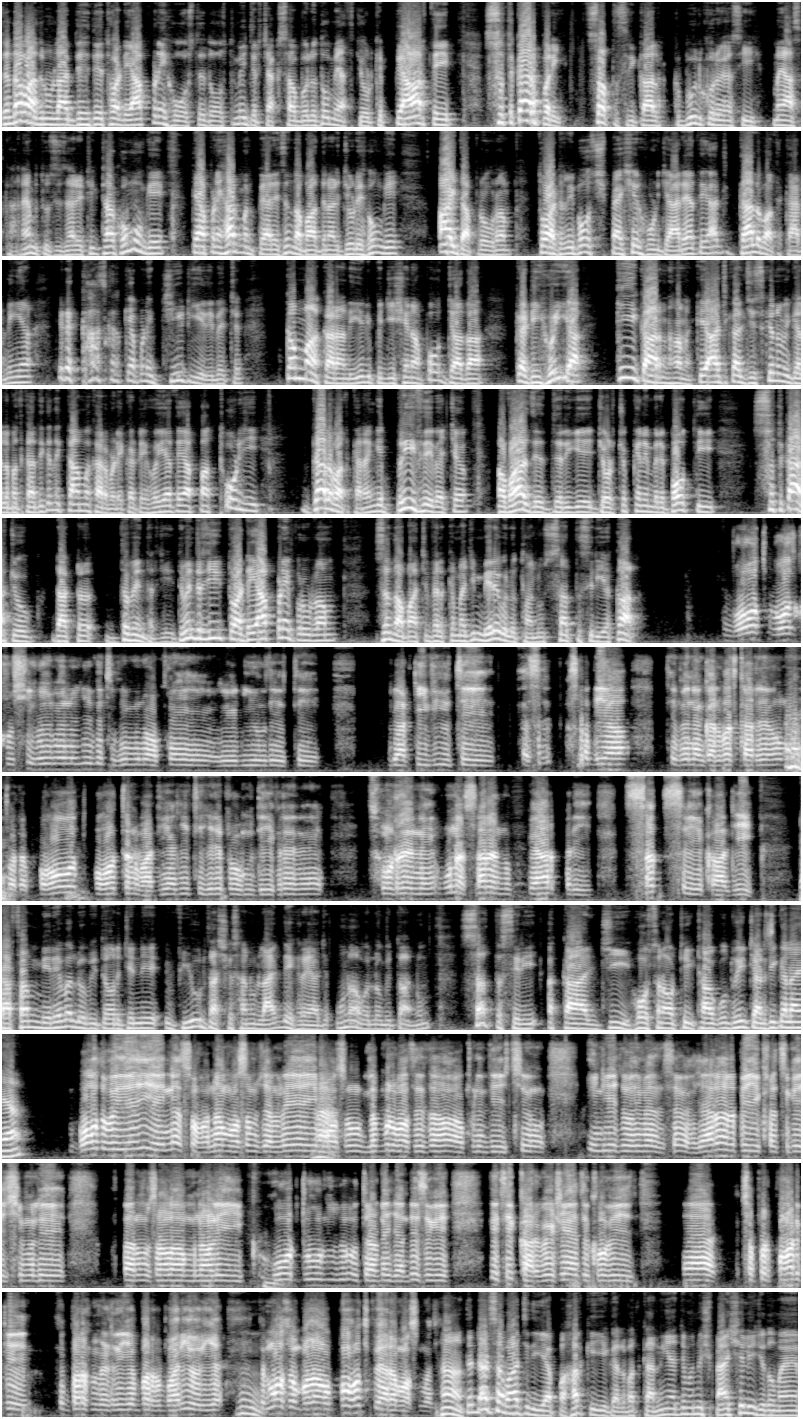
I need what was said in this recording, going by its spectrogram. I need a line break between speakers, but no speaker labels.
ਜ਼ਿੰਦਾਬਾਦ ਨੂੰ ਲਾਈਵ ਦੇਖਦੇ ਤੁਹਾਡੇ ਆਪਣੇ ਹੋਸਟ ਤੇ ਦੋਸਤ ਮੇਜਰ ਚੱਕ ਸਾਹਿਬ ਵੱਲੋਂ ਤੋਂ ਮੈਂ ਹੱਥ ਜੋੜ ਕੇ ਪਿਆਰ ਤੇ ਸਤਿਕਾਰ ਭਰੀ ਸਤਿ ਸ੍ਰੀ ਅਕਾਲ। ਕਬੂਲ ਕਰੋ ਅਸੀਂ, ਮੈਂ ਆਸ ਕਰ ਰਿਹਾ ਵੀ ਤੁਸੀਂ ਸਾਰੇ ਠੀਕ ਠਾਕ ਹੋਵੋਗੇ ਤੇ ਆਪਣੇ ਹਰ ਮਨ ਪਿਆਰੇ ਜ਼ਿੰਦਾਬਾਦ ਦੇ ਨਾਲ ਜੁੜੇ ਹੋਵੋਗੇ। ਅੱਜ ਦਾ ਪ੍ਰੋਗਰਾਮ ਤੁਹਾਡੇ ਲਈ ਬਹੁਤ ਸਪੈਸ਼ਲ ਹੋਣ ਜਾ ਰਿਹਾ ਤੇ ਅੱਜ ਗੱਲਬਾਤ ਕਰਨੀ ਆ, ਜਿਹੜੇ ਖਾਸ ਕਰਕੇ ਆਪਣੇ ਜੀਟੀਏ ਦੇ ਵਿੱਚ ਕੰਮਾਂਕਾਰਾਂ ਦੀ ਜਿਹੜੀ ਪੋਜੀਸ਼ਨ ਆ, ਬਹੁਤ ਜ਼ਿਆਦਾ ਘਟੀ ਹੋਈ ਆ। ਕੀ ਕਾਰਨ ਹਨ ਕਿ ਅੱਜ ਕੱਲ ਜਿਸ ਕਿਨੂੰ ਵੀ ਗੱਲਬਾਤ ਕਰਦੇ, ਕਹਿੰਦੇ ਕੰਮਕਾਰ ਬੜੇ ਘਟੇ ਹੋਏ ਆ ਤੇ ਆਪਾਂ ਥੋੜੀ ਜੀ ਗੱਲਬਾਤ ਕਰਾਂਗੇ। ਬਰੀਫ ਦੇ ਵਿੱਚ ਆਵਾਜ਼ ਦੇ ਜ਼ਰੀਏ ਜੁੜ ਚੁੱਕੇ ਨੇ ਮੇਰੇ ਬਹੁਤ ਹੀ ਸਤਿਕਾਰਯੋਗ ਡਾਕਟਰ ਦਵਿੰਦਰ ਜੀ। ਦਵਿੰਦਰ ਜੀ, ਤੁਹਾਡੇ ਆਪਣੇ ਪ੍ਰੋਗਰਾਮ ਜ਼ਿੰਦਾਬਾਦ ਚ ਵੈਲਕਮ ਹੈ ਜੀ। ਮੇਰੇ ਵੱਲੋਂ ਤੁਹਾਨੂੰ ਸਤਿ ਸ੍ਰੀ ਅਕਾਲ।
ਬਹੁਤ ਬਹੁਤ ਖੁਸ਼ੀ ਹੋਈ ਮੈਨੂੰ ਜੀ ਕਿ ਤੁਸੀਂ ਮੈਨੂੰ ਆਪਣੇ ਰੇਡੀਓ ਦੇ ਉੱਤੇ, ਜਾਂ ਟੀਵੀ ਉੱਤੇ ਅਸ- ਤੇ ਮੇਰੇ ਨਾਲ ਗੱਲਬਾਤ ਕਰ ਰਹੇ ਹੋ। ਮੈਂ ਤੁਹਾਡਾ ਬਹੁਤ ਬਹੁਤ ਧੰਨਵਾਦੀ ਹਾਂ ਜੀ। ਤੇ ਜਿਹੜੇ ਪ੍ਰੋਗਰਾਮ ਦੇਖ ਰਹੇ ਨੇ, ਸੁਣ ਰਹੇ ਨੇ, ਉਹਨਾਂ ਸਾਰਿਆਂ ਨੂੰ ਪਿਆਰ ਭਰੀ ਸਤਿ ਸ੍ਰੀ ਅਕਾਲ ਜੀ।
ਡਾਕਟਰ ਸਾਹਿਬ ਮੇਰੇ ਵੱਲੋਂ ਵੀ ਤੇ ਔਰ ਜਿੰਨੇ ਵਿਊਰ ਦਰਸ਼ਕ ਸਾਨੂੰ ਲਾਈਵ ਦੇਖ ਰਹੇ ਅੱਜ ਉਹਨਾਂ ਵੱਲੋਂ ਵੀ ਤੁਹਾਨੂੰ ਸਤਿ ਸ੍ਰੀ ਅਕਾਲ ਜੀ। ਹੋ ਸੁਣਾਓ ਠੀਕ ਠਾਕ ਹੋ? ਤੁਸੀਂ ਚੜ੍ਹਦੀ ਕਲਾ ਆ?
ਬਹੁਤ ਵਧੀਆ ਜੀ ਇੰਨਾ ਸੁਹਾਣਾ ਮੌਸਮ ਚੱਲ ਰਿਹਾ ਹੈ। ਇਹ। ਮੌਸਮ ਲੱਭਣ ਵਾਸਤੇ ਤਾਂ ਆਪਣੇ ਦੇਸ਼ 'ਚ ਇੰਡੀਆ 'ਚੋਂ ਮੈਂ ਦੱਸਿਆ ਹਜ਼ਾਰਾਂ ਰੁਪਏ ਖਰਚ ਕੇ ਸ਼ਿਮਲੇ ਧਰਮਸ਼ਾਲਾ ਮਨਾਲੀ ਹੋਰ ਦੂਰ ਦਰਾਡੇ ਜਾਂਦੇ ਸੀਗੇ। ਇੱਥੇ ਘਰ ਬੈਠੇ ਆ ਦੇਖੋ ਵੀ ਛੱਪਰ ਪਾੜ ਕੇ ਤੇ ਬਰਫ਼ ਮਿਲ ਰਹੀ ਹੈ ਬਰਫ਼ਬਾਰੀ ਹੋ ਰਹੀ ਹੈ। ਤੇ ਮੌਸਮ ਬੜਾ ਬਹੁਤ ਪਿਆਰਾ ਮੌਸਮ ਹੈ
ਹਾਂ ਤੇ ਡਾਕਟਰ ਸਾਹਿਬ ਅੱਜ ਦੀ ਆਪਾਂ ਹਲਕੀ ਜੀ ਗੱਲਬਾਤ ਕਰਨੀ ਹੈ। ਅੱਜ ਮੈਨੂੰ ਸਪੈਸ਼ਲੀ ਜਦੋਂ ਮੈਂ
